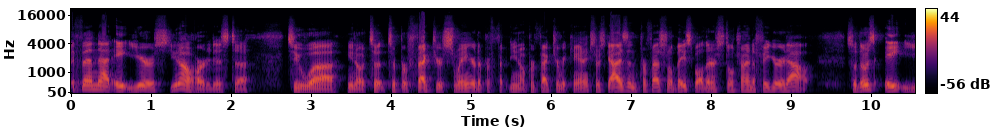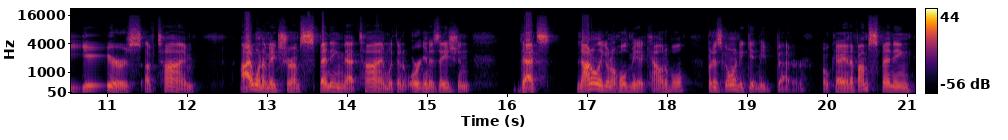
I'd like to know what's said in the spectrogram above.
Within that eight years, you know how hard it is to to uh, you know to to perfect your swing or to you know perfect your mechanics. There's guys in professional baseball that are still trying to figure it out. So those eight years of time, I want to make sure I'm spending that time with an organization that's not only going to hold me accountable, but it's going to get me better okay and if i'm spending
